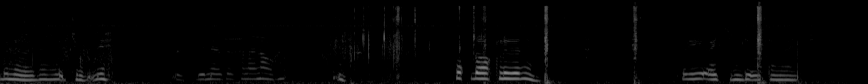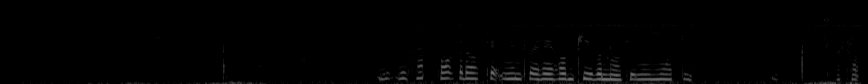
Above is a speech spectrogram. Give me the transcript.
บ่เหนื่อยนั่งจุ่มนี่เออเป็นเนื้อก็ขนาดนั้นฮะหกดอกลือนี่พอดีเอ้ยจิ้มดิวตั้งไงก็คัดเพาะกระดอกแกะเงินไปให้หอมทรีบนหนอแกะไงหมดนี่คัดเพาะ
